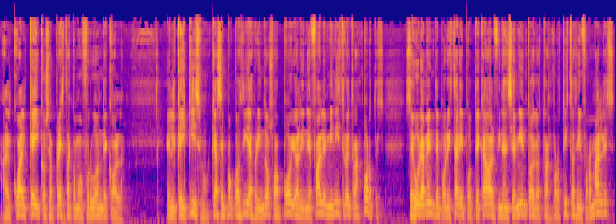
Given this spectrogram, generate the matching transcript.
al cual Keiko se presta como furgón de cola. El keikismo, que hace pocos días brindó su apoyo al inefable ministro de Transportes, seguramente por estar hipotecado al financiamiento de los transportistas informales,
